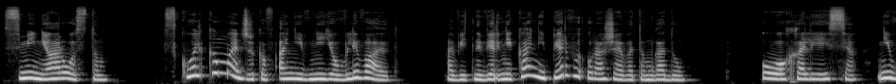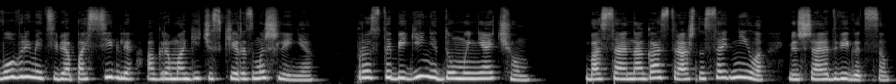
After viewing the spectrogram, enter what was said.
с меня ростом. Сколько мэджиков они в нее вливают? А ведь наверняка не первый урожай в этом году. Ох, Олеся, не вовремя тебя постигли агромагические размышления. Просто беги, не думай ни о чем. Босая нога страшно соднила, мешая двигаться.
